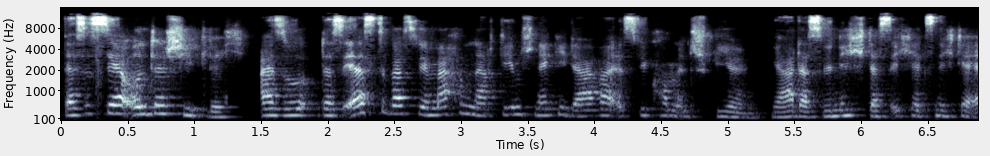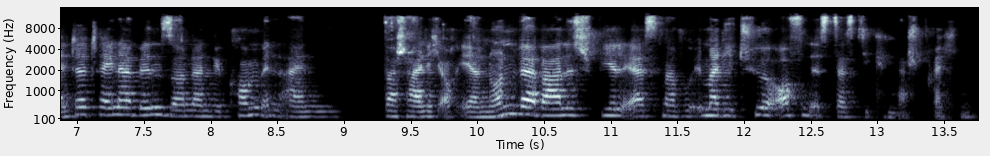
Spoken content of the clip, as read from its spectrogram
Das ist sehr unterschiedlich. Also das erste, was wir machen, nachdem Schnecki da war, ist, wir kommen ins Spielen. Ja, dass wir nicht, dass ich jetzt nicht der Entertainer bin, sondern wir kommen in ein wahrscheinlich auch eher nonverbales Spiel erstmal, wo immer die Tür offen ist, dass die Kinder sprechen.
